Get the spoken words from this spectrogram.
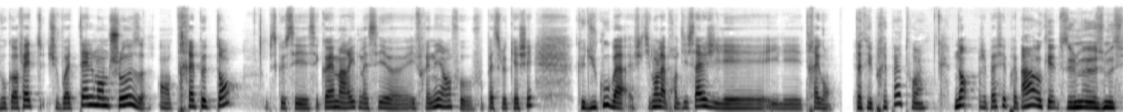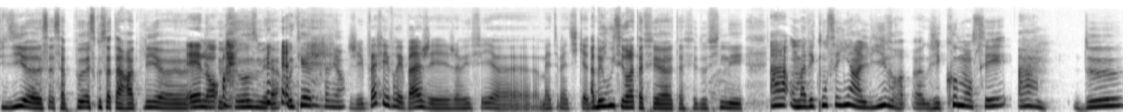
Donc en fait, tu vois tellement de choses en très peu de temps parce que c'est c'est quand même un rythme assez effréné, hein, faut faut pas se le cacher, que du coup bah effectivement l'apprentissage il est il est très grand. T'as fait prépa, toi? Non, j'ai pas fait prépa. Ah, ok. Parce que je me, je me suis dit, euh, ça, ça, peut. Est-ce que ça t'a rappelé euh, eh quelque non. chose? Mais euh, ok, très bien. J'ai pas fait prépa. J'avais fait mathématiques à Ah ben oui, c'est vrai. T'as fait, as fait Dauphine. Et... Ah, on m'avait conseillé un livre que j'ai commencé. Ah, de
